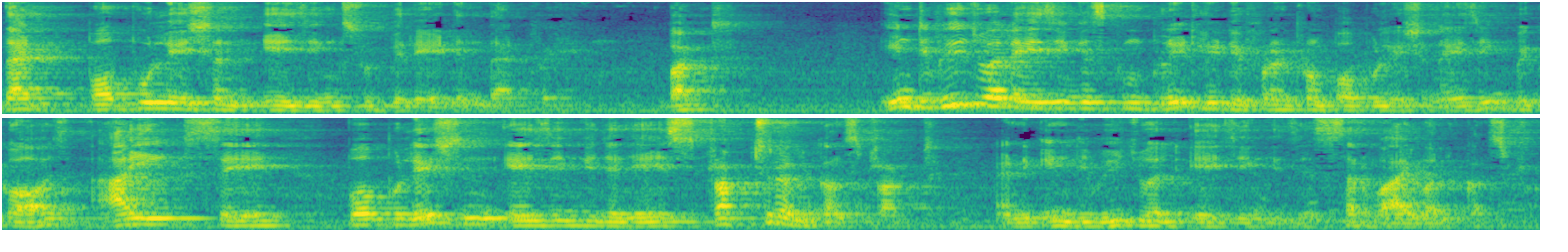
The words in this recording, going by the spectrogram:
that population aging should be read in that way. But individual aging is completely different from population aging because I say population aging is a structural construct and individual aging is a survival construct.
